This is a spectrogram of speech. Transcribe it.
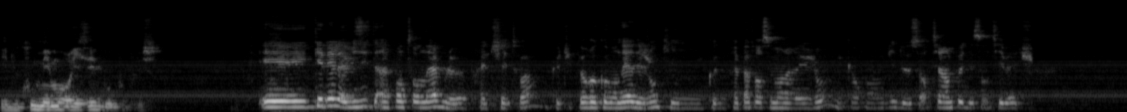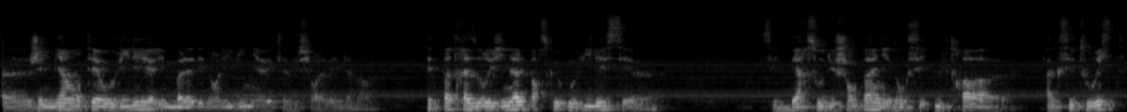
et du coup mémoriser beaucoup plus. Et quelle est la visite incontournable près de chez toi que tu peux recommander à des gens qui ne connaîtraient pas forcément la région et qui auront envie de sortir un peu des sentiers battus? Euh, J'aime bien monter à Auvillé, aller me balader dans les vignes avec la vue sur la vallée de la Marne. Peut-être pas très original parce que Auvillé c'est euh, c'est le berceau du Champagne et donc c'est ultra euh, axé touriste.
